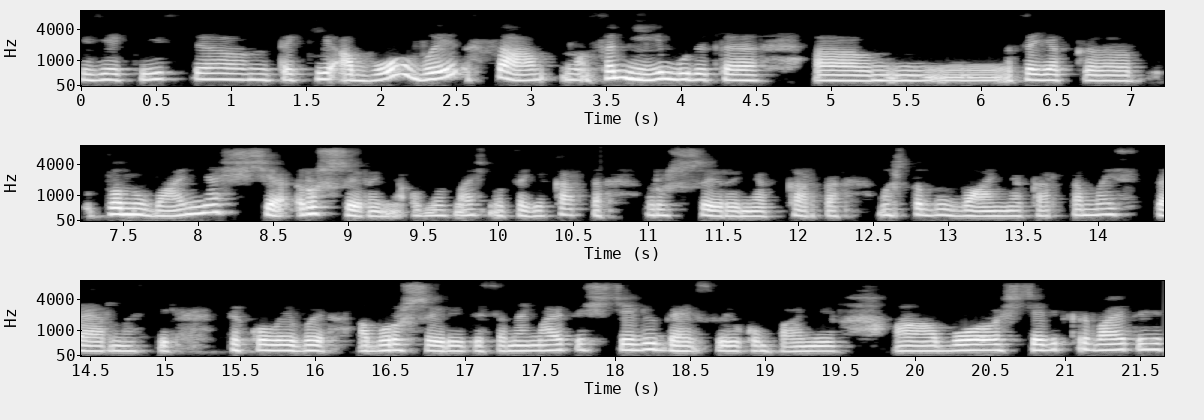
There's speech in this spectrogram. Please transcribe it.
якісь ем, такі, або ви сам, ну, самі будете. Це як е, планування ще розширення. Однозначно, це є карта розширення, карта масштабування, карта майстерності. Це коли ви або розширюєтеся, наймаєте ще людей в свою компанію, або ще відкриваєте е,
